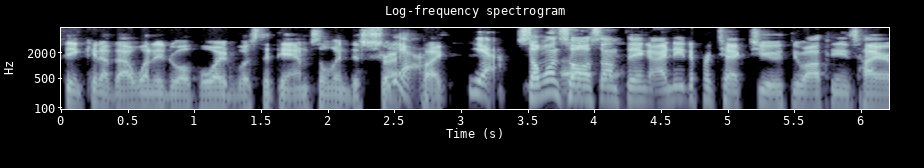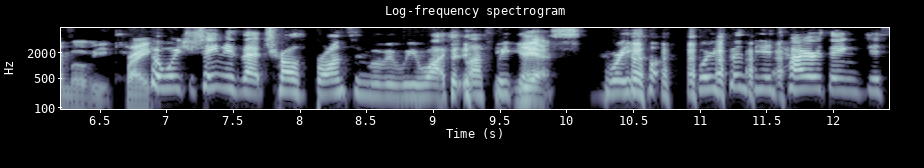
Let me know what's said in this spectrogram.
thinking of that I wanted to avoid was the damsel in distress. Yeah. Like Yeah. someone saw Okay. something, I need to protect you throughout the entire movie, right? So what you're saying is that Charles Bronson movie we watched last weekend, yes. where he where he spent the entire thing just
